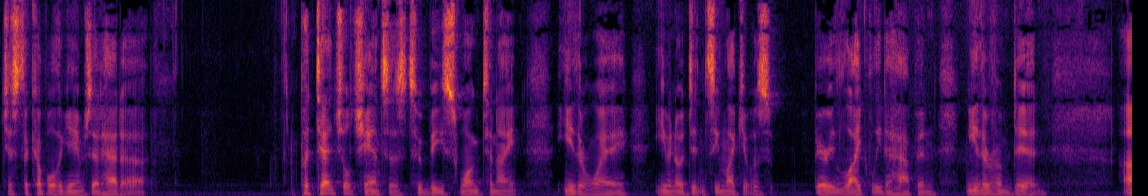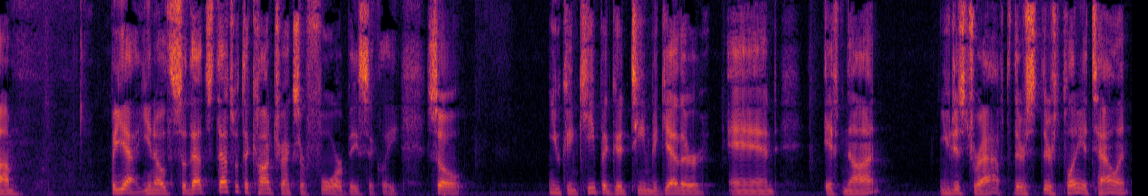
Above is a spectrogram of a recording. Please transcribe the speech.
just a couple of the games that had a potential chances to be swung tonight either way, even though it didn't seem like it was very likely to happen. Neither of them did. Um, but yeah, you know, so that's that's what the contracts are for, basically. So you can keep a good team together, and if not, you just draft. There's there's plenty of talent.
